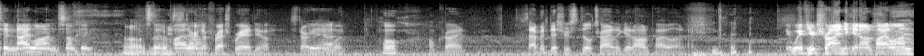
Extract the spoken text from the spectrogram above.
to nylon something. Oh Instead no. of He's starting a fresh brand, yo. Starting a new one. Oh, I'm crying. Simon Disher's still trying to get on Pylon. If you're trying to get on pylon,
